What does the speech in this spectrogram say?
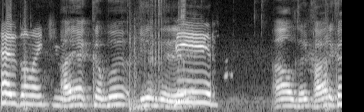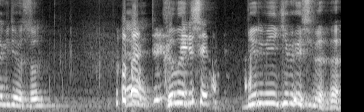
Her zaman gibi. Ayakkabı 1 dedi. 1. Aldık. Harika gidiyorsun. Evet. Kılıç. Biri set. 1 mi 2 mi 3 mü?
